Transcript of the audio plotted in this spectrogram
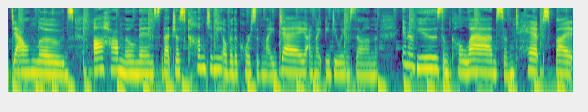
downloads, aha moments that just come to me over the course of my day. I might be doing some interviews, some collabs, some tips, but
